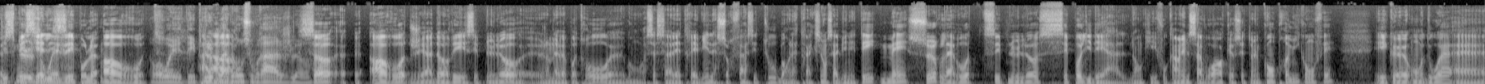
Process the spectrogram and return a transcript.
euh, spécialisés pour le hors-route. Ouais, ouais, des pneus pour Alors, la grosse ouvrage. Là. Ça, euh, hors route, j'ai adoré ces pneus-là. J'en avais pas trop. Bon, ça, ça allait très bien, la surface et tout. Bon, la traction, ça a bien été. Mais sur la route, ces pneus-là, c'est pas l'idéal. Donc, il faut quand même savoir que c'est un compromis qu'on fait et qu'on doit euh,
